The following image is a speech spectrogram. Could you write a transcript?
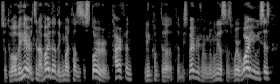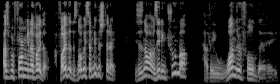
So to over here, it's an Avodah. The Gemara tells us a story of Tarfon. He didn't come to, to Bismedri from Gamaliel says, Where were you? He says, I was performing an Avodah. Avodah, there's no Beis Hamikdash today. He says, No, I was eating Truma. Have a wonderful day.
